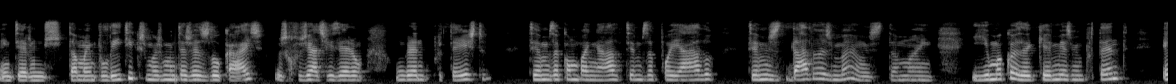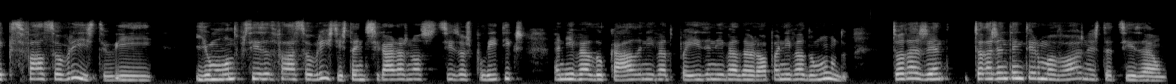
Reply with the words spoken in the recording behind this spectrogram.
em termos também políticos, mas muitas vezes locais. Os refugiados fizeram um grande protesto, temos acompanhado, temos apoiado, temos dado as mãos também. E uma coisa que é mesmo importante é que se fale sobre isto e, e o mundo precisa de falar sobre isto. Isto tem de chegar aos nossos decisores políticos a nível local, a nível do país, a nível da Europa, a nível do mundo toda a gente, toda a gente tem que ter uma voz nesta decisão.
